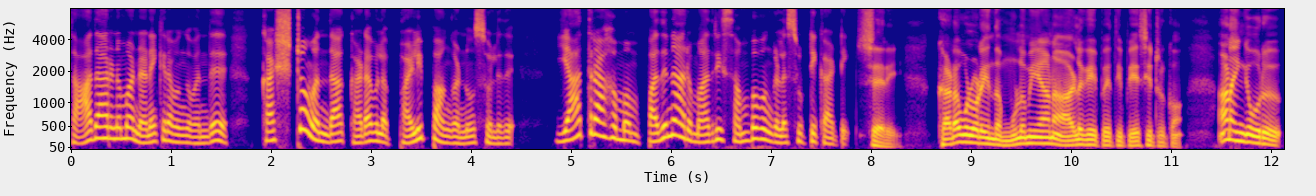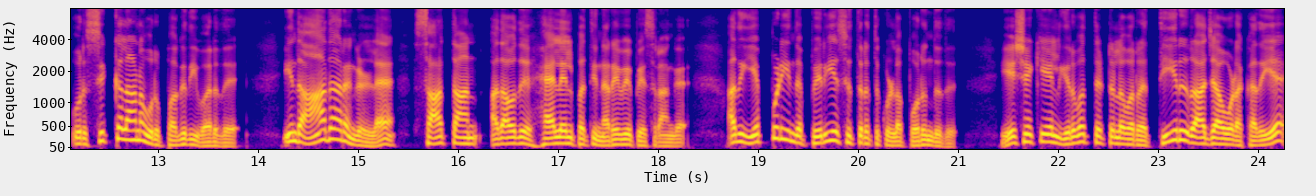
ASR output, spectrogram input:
சாதாரணமா நினைக்கிறவங்க வந்து கஷ்டம் வந்தா கடவுளை பழிப்பாங்கன்னு சொல்லுது. யாத்ராகமம் பதினாறு மாதிரி சம்பவங்களை சுட்டிக்காட்டி. சரி கடவுளோட இந்த முழுமையான ஆளுகை பத்தி பேசிட்டு இருக்கோம். ஆனா இங்க ஒரு ஒரு சிக்கலான ஒரு பகுதி வருது. இந்த ஆதாரங்கள்ல சாத்தான் அதாவது ஹேலேல் பத்தி நிறையவே பேசுறாங்க. அது எப்படி இந்த பெரிய சித்திரத்துக்குள்ள பொருந்தது? ஏஷேக்கியேல் இருபத்தெட்டுல வர்ற தீரு ராஜாவோட கதைய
